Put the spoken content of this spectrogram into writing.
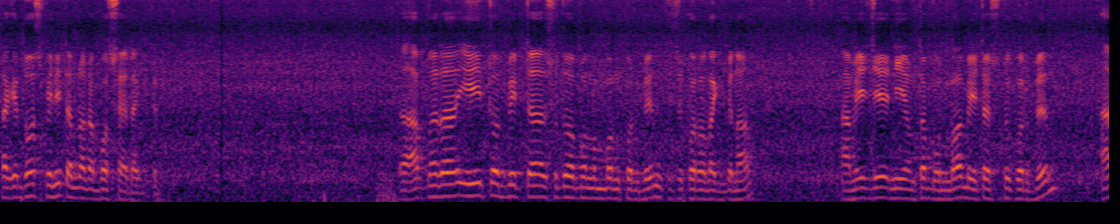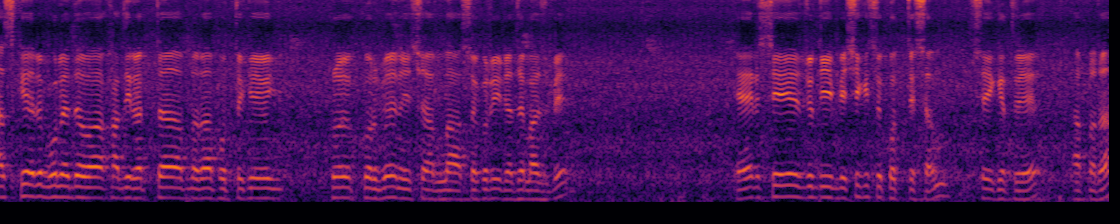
তাকে দশ মিনিট আপনারা বসায় রাখবেন। আপনারা এই তদবিরটা শুধু অবলম্বন করবেন, কিছু করা লাগবে না। আমি যে নিয়মটা বললাম, এটা শুধু করবেন। আজকের বলে দেওয়া হাজিরাতটা আপনারা প্রত্যেকেই প্রয়োগ করবেন, ইনশাআল্লাহ। আশা করি রেজাল্ট আসবে। এর চেয়ে যদি বেশি কিছু করতে চান, সেই ক্ষেত্রে আপনারা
